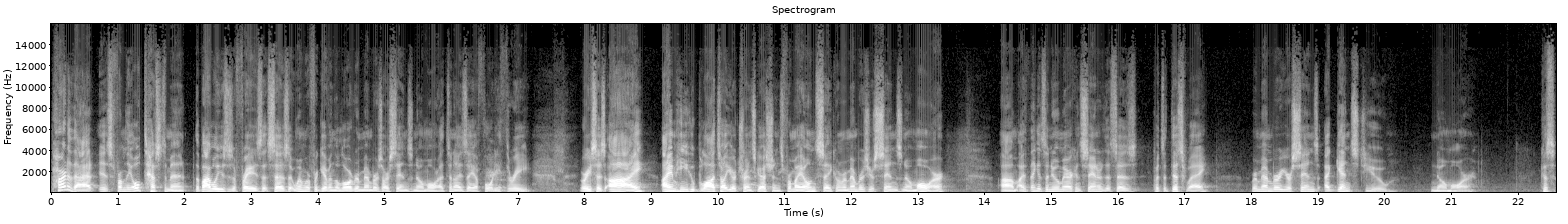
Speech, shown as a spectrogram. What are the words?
part of that is from the Old Testament. The Bible uses a phrase that says that when we're forgiven, the Lord remembers our sins no more. That's in Isaiah 43, where he says, I, I am he who blots out your transgressions for my own sake and remembers your sins no more. Um, I think it's the New American Standard that says, puts it this way remember your sins against you no more. Because,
